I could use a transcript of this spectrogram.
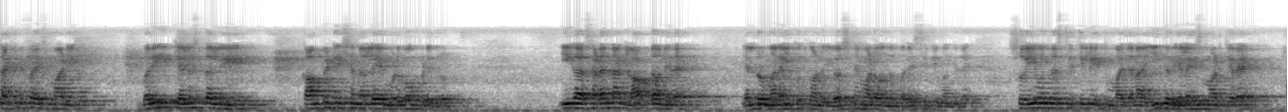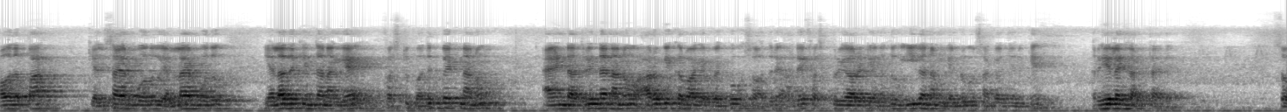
ಸ್ಯಾಕ್ರಿಫೈಸ್ ಮಾಡಿ ಬರೀ ಕೆಲಸದಲ್ಲಿ ಕಾಂಪಿಟೇಷನಲ್ಲೇ ಮುಳುಗೋಗ್ಬಿಟ್ಟಿದ್ರು ಈಗ ಸಡನ್ನಾಗಿ ಲಾಕ್ಡೌನ್ ಇದೆ. ಎಲ್ಲರೂ ಮನೇಲಿ ಕುತ್ಕೊಂಡು ಯೋಚನೆ ಮಾಡೋ ಒಂದು ಪರಿಸ್ಥಿತಿ ಬಂದಿದೆ. ಸೊ ಈ ಒಂದು ಸ್ಥಿತಿಲಿ ತುಂಬ ಜನ ಈಗ ರಿಯಲೈಸ್ ಮಾಡ್ತಾರೆ ಹೌದಪ್ಪ, ಕೆಲಸ ಇರ್ಬೋದು, ಎಲ್ಲ ಇರ್ಬೋದು, ಎಲ್ಲದಕ್ಕಿಂತ ನನಗೆ ಫಸ್ಟ್ ಬದುಕಬೇಕು ನಾನು ಆ್ಯಂಡ್ ಅದರಿಂದ ನಾನು ಆರೋಗ್ಯಕರವಾಗಿರಬೇಕು. ಸೊ ಆದರೆ ಅದೇ ಫಸ್ಟ್ ಪ್ರಿಯಾರಿಟಿ ಅನ್ನೋದು ಈಗ ನಮಗೆಲ್ರಿಗೂ ಸಾಕಷ್ಟು ಜನಕ್ಕೆ ರಿಯಲೈಸ್ ಆಗ್ತಾ ಇದೆ. So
